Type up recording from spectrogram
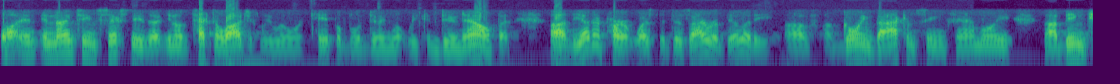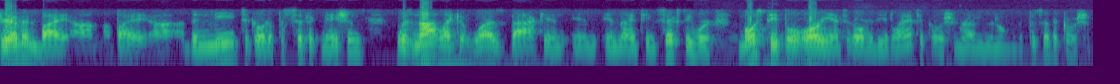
Well, in, in 1960, the, you know, technologically we weren't capable of doing what we can do now, but uh, the other part was the desirability of, of going back and seeing family, uh, being driven by um, by uh, the need to go to Pacific nations was not like it was back in, in, in 1960, where most people oriented over the Atlantic Ocean rather than over the Pacific Ocean.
